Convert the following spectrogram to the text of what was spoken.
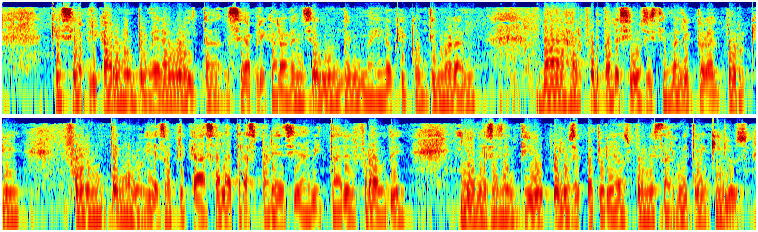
que se aplicaron en primera vuelta se aplicarán en segunda y me imagino que continuarán. Va a dejar fortalecido el sistema electoral porque fueron tecnologías aplicadas a la transparencia, a evitar el fraude y en ese sentido pues los ecuatorianos pueden estar muy tranquilos.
